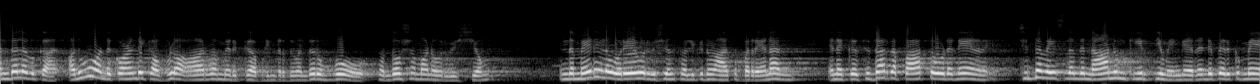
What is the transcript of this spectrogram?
அந்த அளவுக்கு அதுவும் அந்த குழந்தைக்கு அவ்வளோ ஆர்வம் இருக்குது அப்படின்றது வந்து ரொம்ப சந்தோஷமான ஒரு விஷயம். இந்த மேடையில் ஒரே ஒரு விஷயம் சொல்லிக்கணும்னு ஆசைப்பட்றேன். ஏன்னா எனக்கு சித்தார்த்தை பார்த்த உடனே சின்ன வயசுலேருந்து நானும் கீர்த்தியும் எங்கள் ரெண்டு பேருக்குமே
